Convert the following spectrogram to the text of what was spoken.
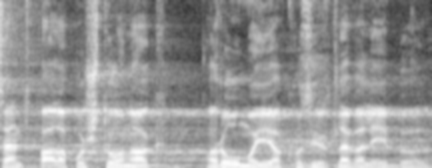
Szent Pálapostolnak a rómaiakhoz írt leveléből.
